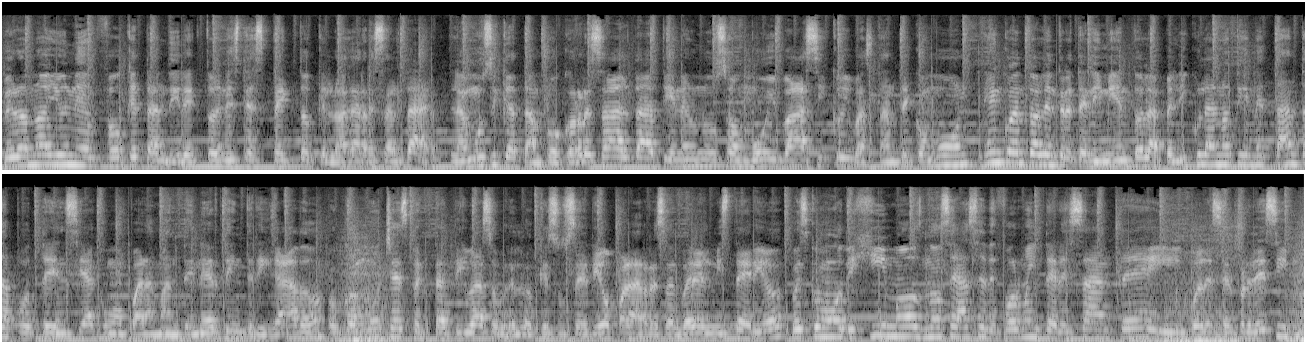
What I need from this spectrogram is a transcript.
pero no hay un enfoque tan directo en este aspecto que lo haga resaltar. La música tampoco resalta, tiene un uso muy básico y bastante común. En cuanto al entretenimiento, la película no tiene tanta potencia como para mantenerte intrigado o con mucha expectativa sobre lo que sucedió para resolver el misterio, pues como dijimos, no se hace de forma interesante y puede ser predecible.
